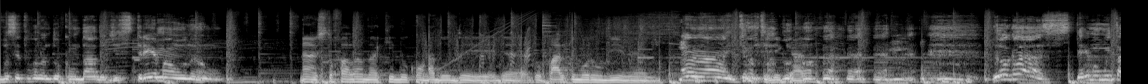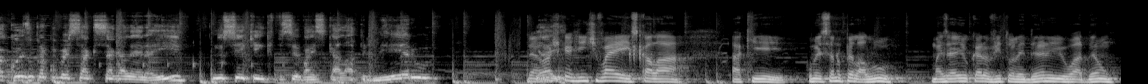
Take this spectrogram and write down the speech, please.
você tá falando do condado de Extrema ou não? Não, eu estou falando aqui do condado de- de- do Parque Morumbi mesmo. Ah, então tá Obrigado. bom. Douglas, temos muita coisa para conversar com essa galera aí. Não sei quem que você vai escalar primeiro. Eu E aí? acho que a gente vai escalar aqui, começando pela Lu, mas aí eu quero ouvir Toledano e o Adão.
